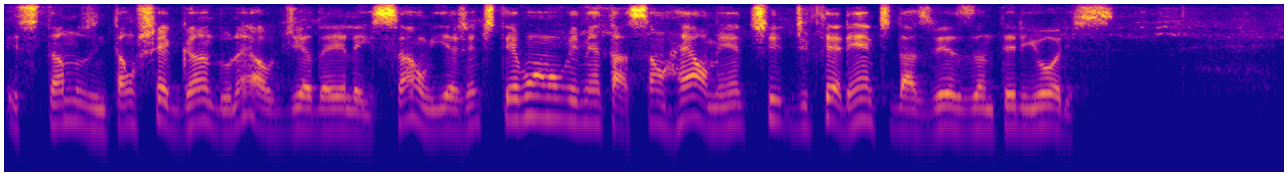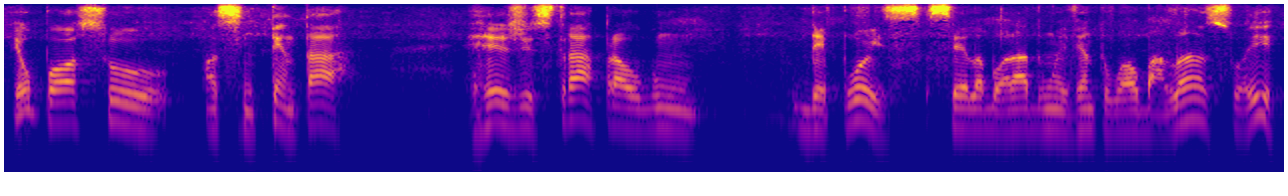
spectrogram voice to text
estamos então chegando né, ao dia da eleição e a gente teve uma movimentação realmente diferente das vezes anteriores. Eu posso, assim, tentar registrar para algum depois ser elaborado um eventual balanço aí,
